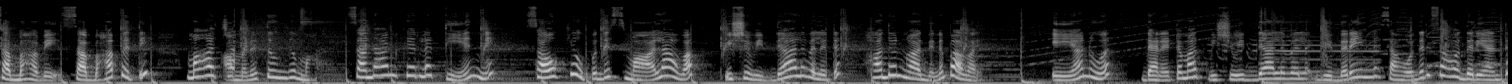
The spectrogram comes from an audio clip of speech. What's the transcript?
සභාවේ සභාපති මහා අමරතුංග මහ සඳහන් කරලා තියෙන්නේ සෞඛ්‍ය උපදෙස් මාලාවක් විශ්වවිද්‍යාලවලට හඳුන්වා දෙන බවයි. ඒ අනුව දැනටමත් විශ්වවිද්‍යාලවල ගෙදර ඉන්න සහෝදර සහෝදරයන්ට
